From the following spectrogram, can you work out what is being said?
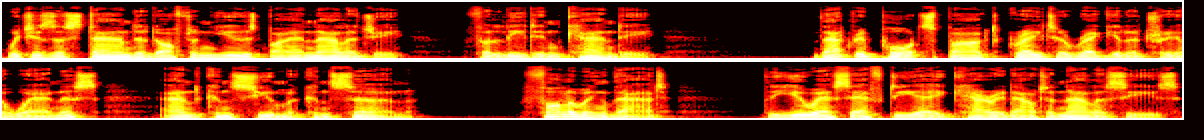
which is a standard often used by analogy for lead in candy. That report sparked greater regulatory awareness and consumer concern. Following that, the US FDA carried out analyses.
